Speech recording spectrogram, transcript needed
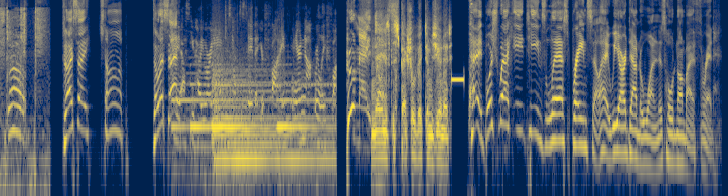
Stop. Did I say stop? Is that what I They said? ask you how you are, you just have to say that you're fine when you're not really fine. Who made known this? as the Special Victims Unit. Hey, Bushwhack 18's last brain cell. Hey, we are down to one and it's holding on by a thread.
